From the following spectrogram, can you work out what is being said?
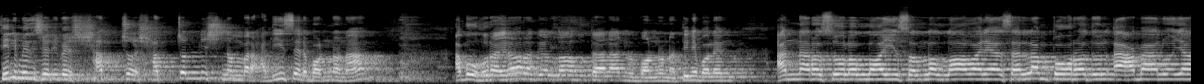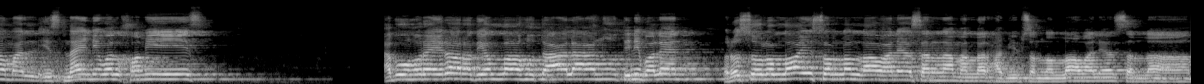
তিরমিজি শরীফের সাতশো সাতচল্লিশ নম্বর হাদিসের বর্ণনা আবু হুরাইরা রাদিয়াল্লাহু তাআলার বর্ণনা। তিনি বলেন, আন্না রাসূলুল্লাহ সাল্লাল্লাহু আলাইহি সাল্লাম তুরাদুল আমালু ওয়াল খামিস। আবু হরাইরা রাদিয়াল্লাহু তাআলা আনহু, তিনি বলেন, রাসূলুল্লাহ সাল্লাল্লাহু আলাইহি সাল্লাম আল্লাহর হাবিব সাল্লাল্লাহু আলাইহি সাল্লাম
